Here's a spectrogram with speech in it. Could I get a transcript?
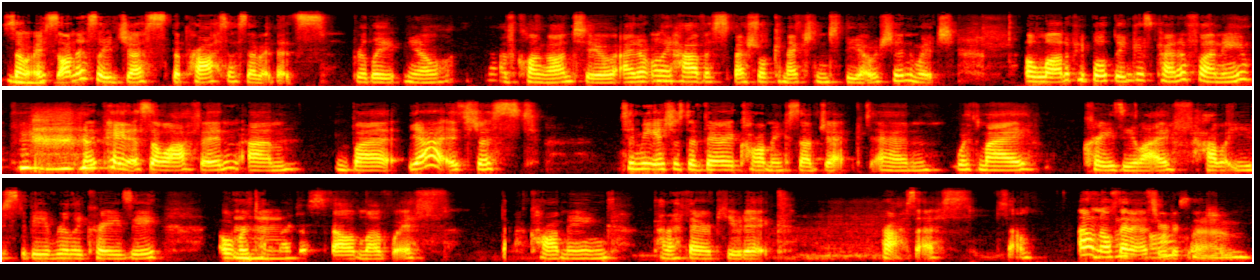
So Mhm. it's honestly just the process of it that's really, you know, I've clung on to. I don't really have a special connection to the ocean, which a lot of people think is kind of funny. I paint it so often. Um, but yeah, it's just to me, it's just a very calming subject. And with my crazy life, how it used to be really crazy, over time I Mhm. just fell in love with that calming, kind of therapeutic process. So I don't know if that That's answered your question. awesome.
